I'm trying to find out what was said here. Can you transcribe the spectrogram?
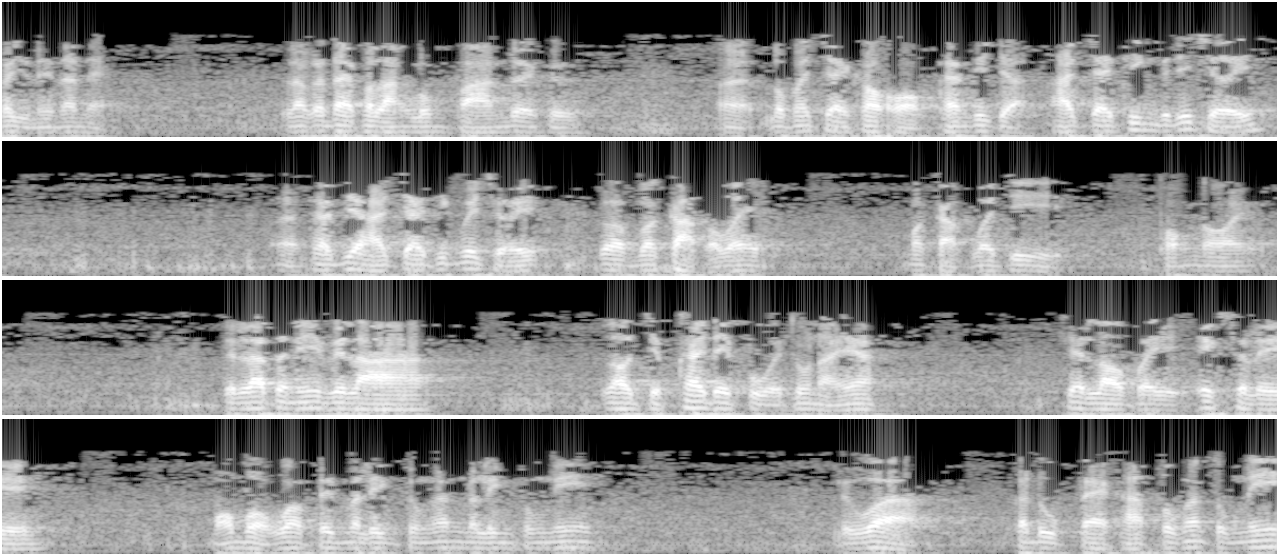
ก็อยู่ในนั้นแหละแล้วก็ได้พลังลมปานด้วยคือลมหายใจเข้าออกแทนที่จะหายใจทิ้งไปเฉยแทนที่หายใจทิ้งไว้เฉย ก็มากักเอาไว้ มากักไว้ที่ท้องน้อยแต่แล้วตอนนี้เวลาเราเจ็บไข้ได้ป่วยตรงไหนอะเช่นเราไปเอ็กซเรย์ หมอบอกว่าเป็นมะเร็งตรงนั้นมะเร็งตรงนี้ หรือว่ากระดูกแตกขาดตรงนั้นตรงนี้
